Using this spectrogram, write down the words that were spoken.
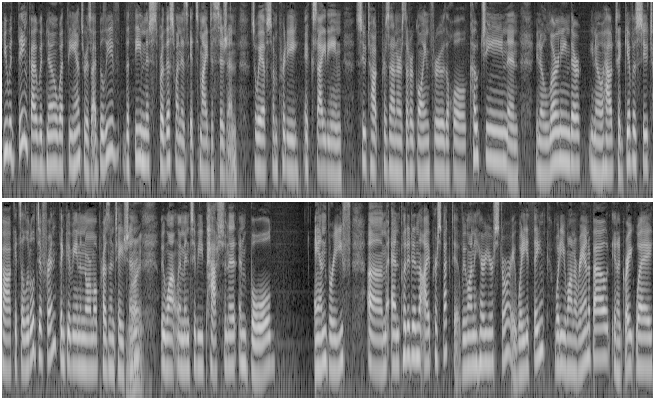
you would think I would know what the answer is. I believe the theme this for this one is "It's My Decision." So we have some pretty exciting Sue Talk presenters that are going through the whole coaching and you know learning their, you know, how to give a Sue Talk. It's a little different than giving a normal presentation. Right. We want women to be passionate and bold and brief um, and put it in the I perspective. We want to hear your story. What do you think? What do you want to rant about in a great way,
